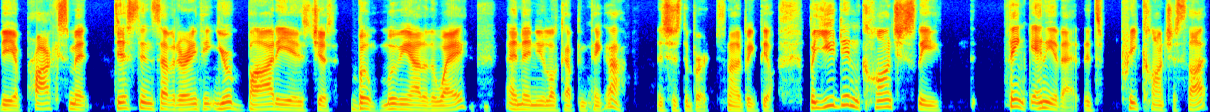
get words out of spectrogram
the approximate distance of it or anything, your body is just boom, moving out of the way. And then you look up and think, oh, it's just a bird. It's not a big deal. But you didn't consciously think any of that. It's pre-conscious thought.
